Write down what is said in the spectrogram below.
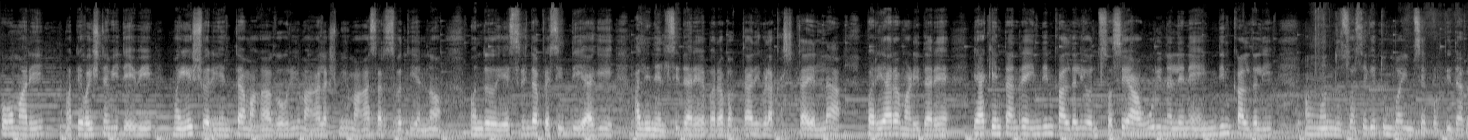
ಕೋಮಾರಿ ಮತ್ತು ವೈಷ್ಣವಿ ದೇವಿ ಮಹೇಶ್ವರಿ ಅಂತ ಮಹಾಗೌರಿ, ಮಹಾಲಕ್ಷ್ಮಿ ಮಹಾ ಅನ್ನೋ ಒಂದು ಹೆಸರಿಂದ ಪ್ರಸಿದ್ಧಿಯಾಗಿ ಅಲ್ಲಿ ನೆಲೆಸಿದ್ದಾರೆ. ಬರೋ ಭಕ್ತಾದಿಗಳ ಕಷ್ಟ ಎಲ್ಲ ಪರಿಹಾರ ಮಾಡಿದ್ದಾರೆ. ಯಾಕೆ ಅಂತ ಅಂದರೆ, ಹಿಂದಿನ ಕಾಲದಲ್ಲಿ ಒಂದು ಸೊಸೆ ಆ ಊರಿನಲ್ಲೇ ಹಿಂದಿನ ಕಾಲದಲ್ಲಿ ಒಂದು ಸೊಸೆಗೆ ತುಂಬ ಹಿಂಸೆ ಕೊಡ್ತಿದ್ದಾಗ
